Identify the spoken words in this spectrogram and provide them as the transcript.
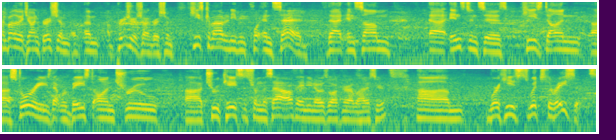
and by the way, John Grisham, I'm, I'm pretty sure it's John Grisham, he's come out and even po- and said that in some uh, instances he's done uh, stories that were based on true uh, true cases from the South. And you know, he's walking around behind us here. Um, where he switched the races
